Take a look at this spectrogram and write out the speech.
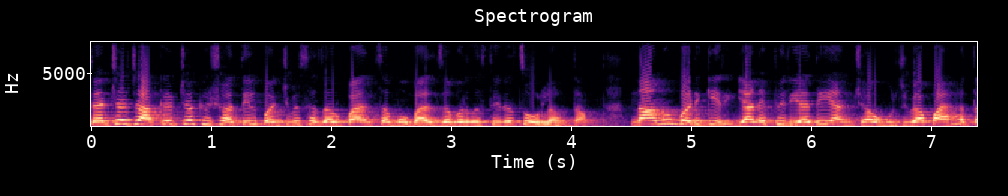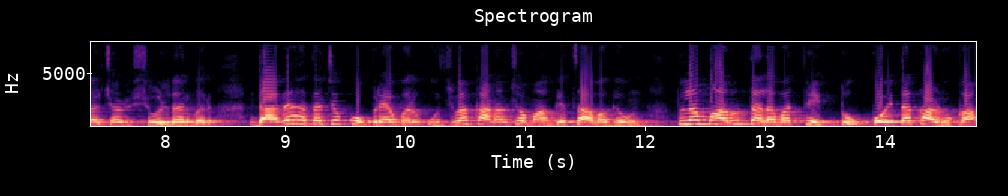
त्यांच्या जॅकेटच्या खिशातील पंचवीस हजार रुपयांचा मोबाईल जबरदस्तीने चोरला होता. नानू बडगीर याने फिर्यादी यांच्या उजव्या पाय हाताच्या शोल्डरवर डाव्या हाताच्या कोपऱ्यावर उजव्या कानाच्या मागे चावा घेऊन तुला मारून तलावात फेकतो. कोयता काढू का?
